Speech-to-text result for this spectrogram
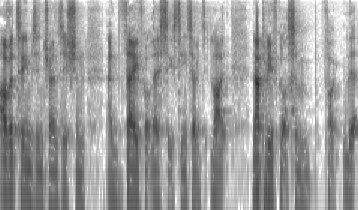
Other teams in transition and they've got their 16 17 like Napoli have got some fuck that,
